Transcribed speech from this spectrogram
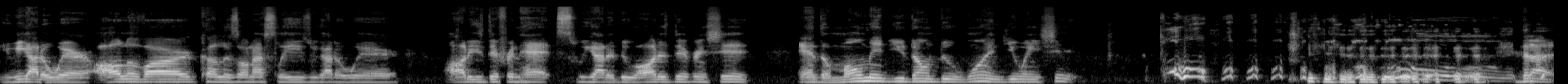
we got to wear all of our colors on our sleeves. We got to wear all these different hats. We got to do all this different shit. And the moment you don't do one, you ain't shit. Did I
